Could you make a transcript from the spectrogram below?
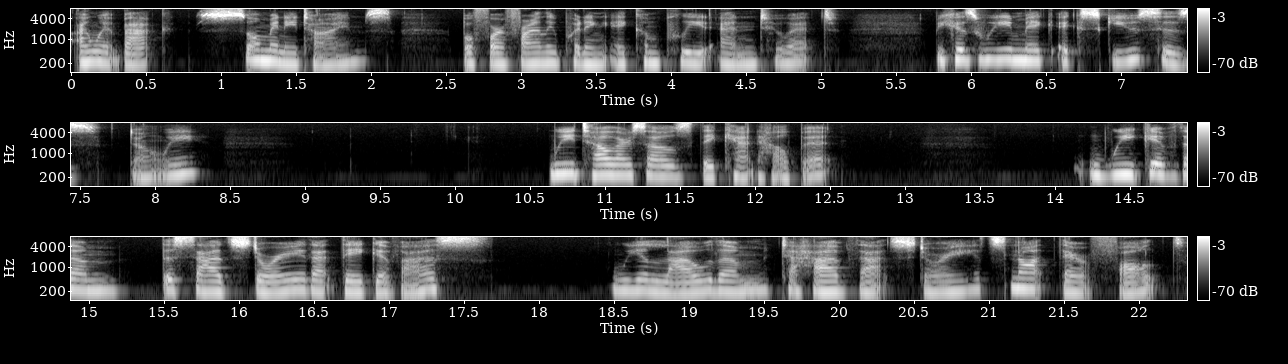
I went back so many times before finally putting a complete end to it. Because we make excuses, don't we? We tell ourselves they can't help it. We give them the sad story that they give us. We allow them to have that story. It's not their fault.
